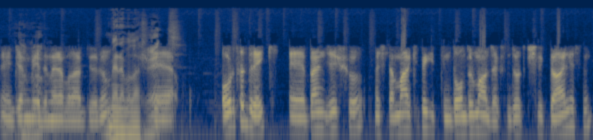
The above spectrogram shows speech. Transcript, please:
e, Cem Bey'e de merhabalar diyorum. Merhabalar. Evet. Ee, orta direk e, bence şu mesela markete gittin dondurma alacaksın 4 kişilik bir ailesin.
